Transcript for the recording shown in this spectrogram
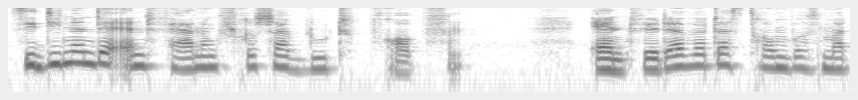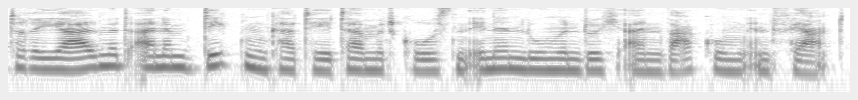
Sie dienen der Entfernung frischer Blutpfropfen. Entweder wird das Thrombusmaterial mit einem dicken Katheter mit großen Innenlumen durch ein Vakuum entfernt,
